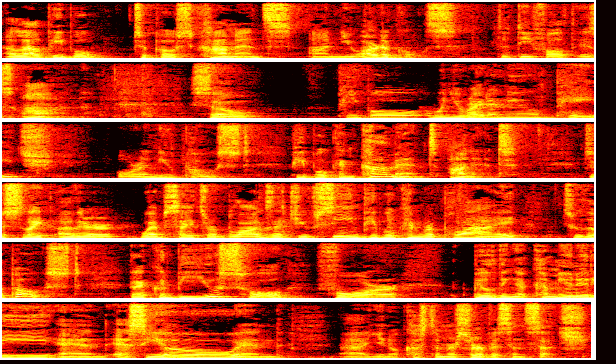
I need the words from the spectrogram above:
Allow people to post comments on new articles. The default is on. So people, when you write a new page or a new post, people can comment on it. Just like other websites or blogs that you've seen, people can reply to the post. That could be useful for building a community and SEO and uh, you know customer service and such.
